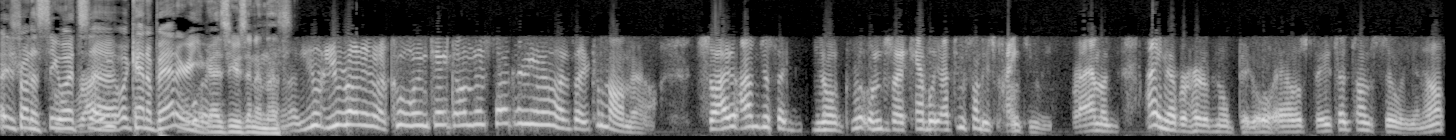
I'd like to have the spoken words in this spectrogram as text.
I just want to see what's Right? uh, what kind of battery you guys using in this. Uh, you you running a cool intake on this sucker? You know, I was like, come on now. So I, I'm just like, you know, I'm just like, I can't believe. I think somebody's pranking me. Right? I'm like, I ain't never heard of no big old aerospace. That sounds silly, you know.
